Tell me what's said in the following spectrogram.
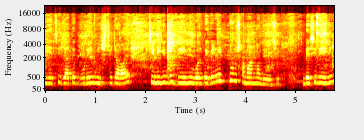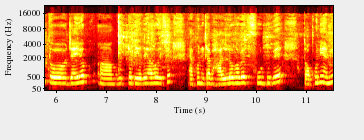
দিয়েছি যাতে গুড়ের মিষ্টিটা হয়। চিনি কিন্তু দিইনি বলতে গেলে, একটু সামান্য দিয়েছি, বেশি দিইনি। তো যাই হোক গুড়টা দিয়ে দেওয়া হয়েছে। এখন এটা ভালোভাবে ফুটবে, তখনই আমি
